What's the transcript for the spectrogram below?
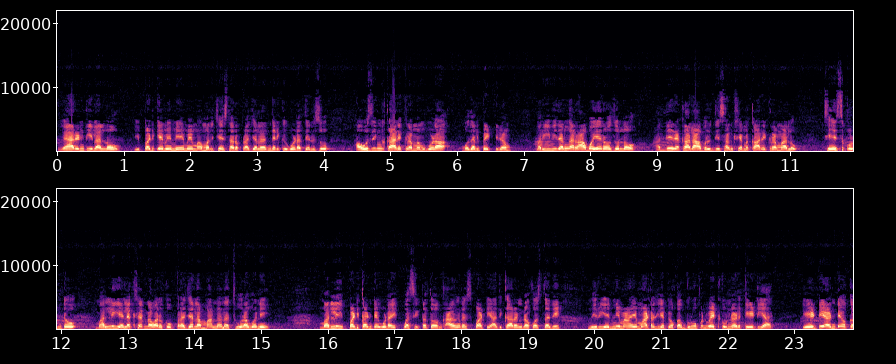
గ్యారంటీలలో ఇప్పటికే మేము ఏమేమి అమలు చేస్తారో ప్రజలందరికీ కూడా తెలుసు. హౌసింగ్ కార్యక్రమం కూడా మొదలు పెట్టినాం మరి ఈ విధంగా రాబోయే రోజుల్లో అన్ని రకాల అభివృద్ధి సంక్షేమ కార్యక్రమాలు చేసుకుంటూ మళ్ళీ ఎలక్షన్ల వరకు ప్రజల మన్నన చూరగొని మళ్ళీ ఇప్పటికంటే కూడా ఎక్కువ సీట్లతో కాంగ్రెస్ పార్టీ అధికారంలోకి వస్తుంది. మీరు ఎన్ని మాయమాటలు చెప్పి ఒక గ్రూప్ను పెట్టుకున్నాడు కేటీఆర్. ఏంటి అంటే ఒక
